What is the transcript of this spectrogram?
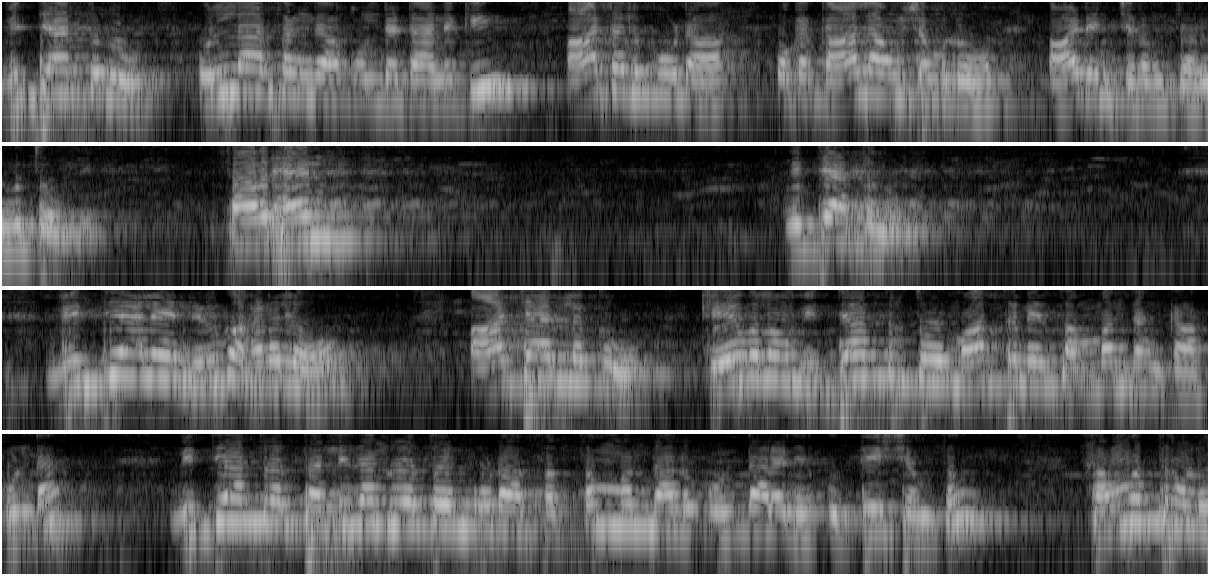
విద్యార్థులు ఉల్లాసంగా ఉండటానికి ఆటలు కూడా ఒక కాలాంశంలో ఆడించడం జరుగుతుంది. సావధాన్! విద్యార్థులు. విద్యాలయ నిర్వహణలో ఆచార్యులకు కేవలం విద్యార్థులతో మాత్రమే సంబంధం కాకుండా విద్యార్థుల తల్లిదండ్రులతో కూడా సత్సంబంధాలు ఉండాలనే ఉద్దేశంతో సంవత్సరంలో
